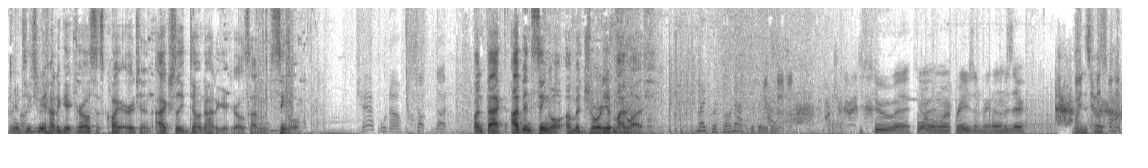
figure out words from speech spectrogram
Can you teach me how to get girls? It's quite urgent. I actually don't know how to get girls. I'm single. Careful now. Shut that. Fun fact: I've been single a majority of my life. Microphone activated. There's two. Uh, two One more, uh, one more. Raze and Reyna. One was there. Wait, in in the the smoke. smoke!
